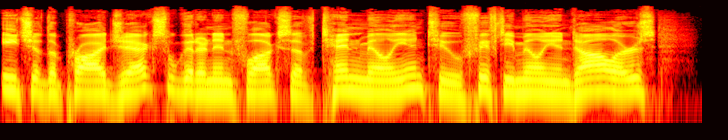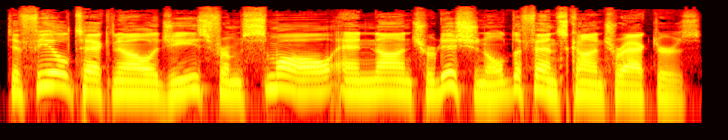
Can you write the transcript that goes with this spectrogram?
Each of the projects will get an influx of 10 million to $50 million to field technologies from small and non traditional defense contractors.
